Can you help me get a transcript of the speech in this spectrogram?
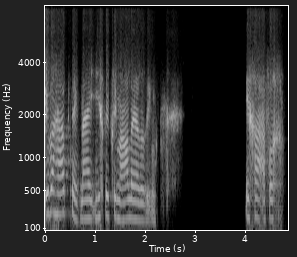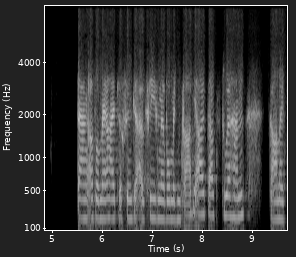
Überhaupt nicht. Nein, ich bin Primarlehrerin. Ich habe einfach denke, also mehrheitlich sind ja auch Krisen, die mit dem Pfadi-Alltag zu tun haben. Gar nicht,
